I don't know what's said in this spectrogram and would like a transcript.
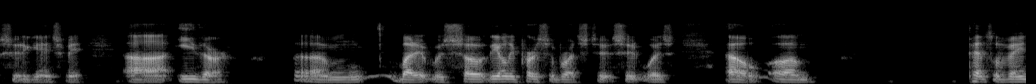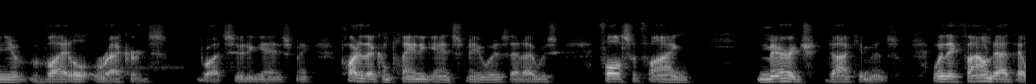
suit against me uh, either. Um, but it was so the only person who brought suit was oh um, Pennsylvania Vital Records brought suit against me. Part of their complaint against me was that I was falsifying marriage documents. When they found out that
